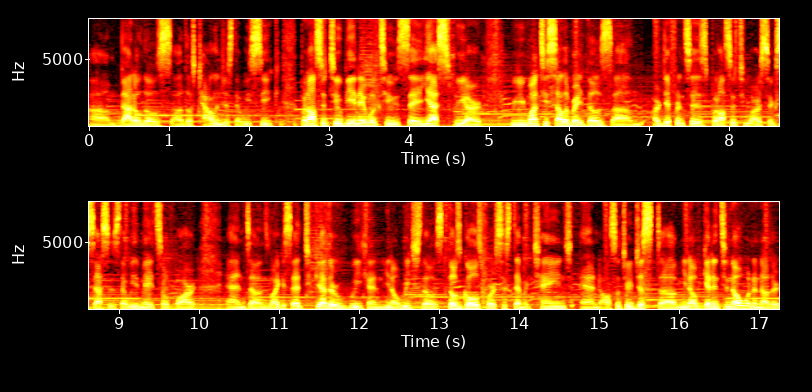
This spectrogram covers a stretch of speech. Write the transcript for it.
um, battle those uh, those challenges that we seek, but also to being able to say yes, we are we want to celebrate those um, our differences, but also to our successes that we've made so far. And uh, like I said, together we can you know reach those those goals for systemic change, and also to just um, you know getting to know one another.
